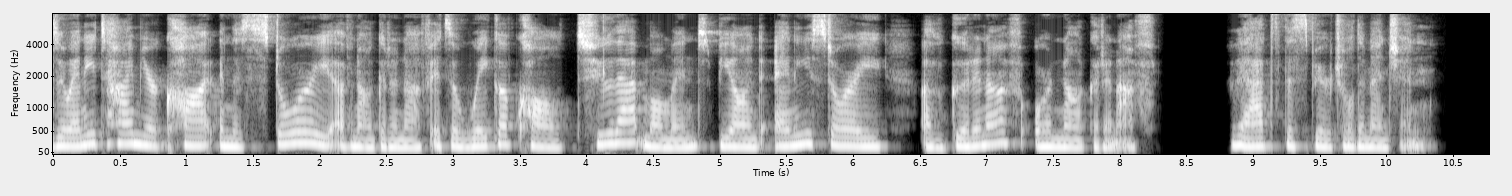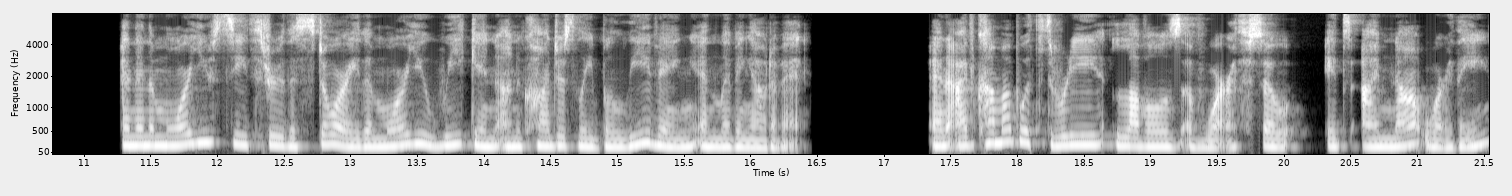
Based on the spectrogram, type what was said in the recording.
So anytime you're caught in the story of not good enough, it's a wake up call to that moment beyond any story of good enough or not good enough. That's the spiritual dimension. And then the more you see through the story, the more you weaken unconsciously believing and living out of it. And I've come up with three levels of worth. So it's I'm not worthy,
